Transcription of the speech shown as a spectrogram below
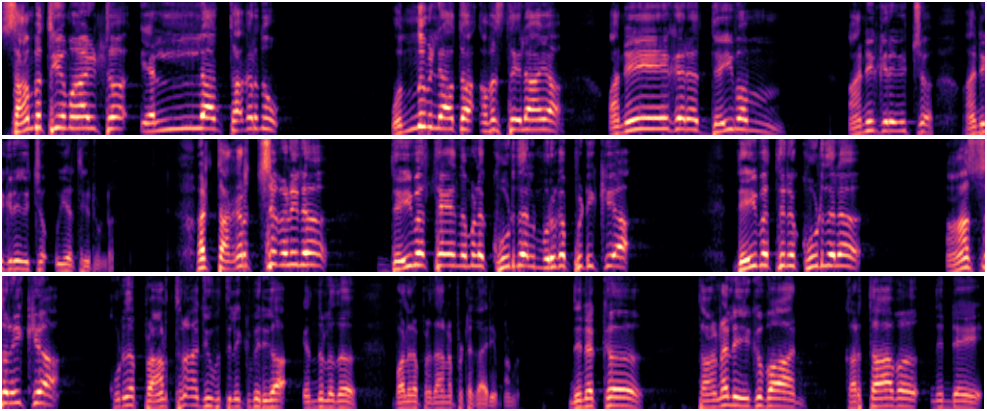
സാമ്പത്തികമായിട്ട് എല്ലാം തകർന്നു. ഒന്നുമില്ലാത്ത അവസ്ഥയിലായ അനേകരെ ദൈവം അനുഗ്രഹിച്ച് അനുഗ്രഹിച്ച് ഉയർത്തിയിട്ടുണ്ട്. ആ തകർച്ചകളിൽ ദൈവത്തെ നമ്മൾ കൂടുതൽ മുറുകെ പിടിക്കുക ദൈവത്തിന് കൂടുതൽ ആശ്രയിക്കുക കൂടുതൽ പ്രാർത്ഥനാ ജീവിതത്തിലേക്ക് വരിക എന്നുള്ളത് വളരെ പ്രധാനപ്പെട്ട കാര്യമാണ്. നിനക്ക് തണലേകുവാൻ കർത്താവ് നിന്റെ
